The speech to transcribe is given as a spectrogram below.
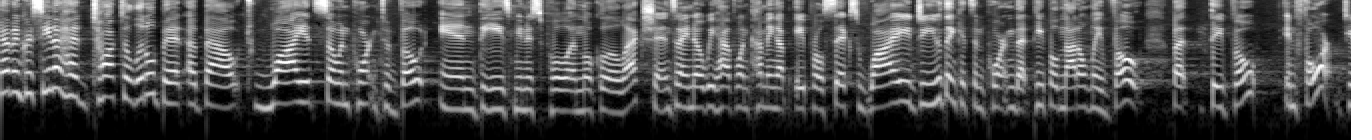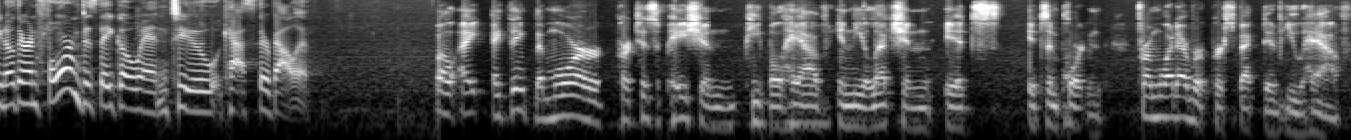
Kevin, Christina had talked a little bit about why it's so important to vote in these municipal and local elections. And I know we have one coming up April 6th. Why do you think it's important that people not only vote, but they vote informed? You know, they're informed as they go in to cast their ballot. Well, I, I think the more participation people have in the election, it's it's important from whatever perspective you have.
